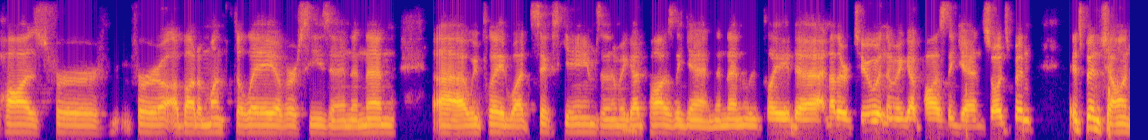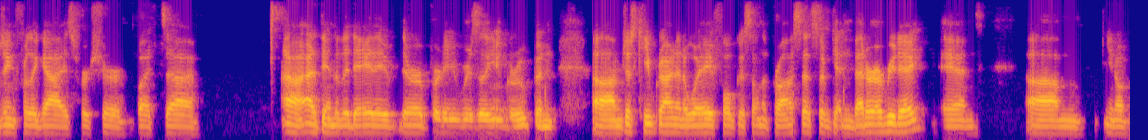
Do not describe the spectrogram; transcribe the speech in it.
paused for for about a month delay of our season. And then uh, we played what six games and then we got paused again. And then we played uh, another two and then we got paused again. So it's been it's been challenging for the guys for sure. But uh, uh, at the end of the day, they, they're a pretty resilient group and um, just keep grinding away, focus on the process of getting better every day, and um, you know,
